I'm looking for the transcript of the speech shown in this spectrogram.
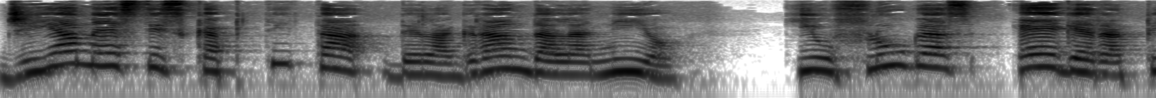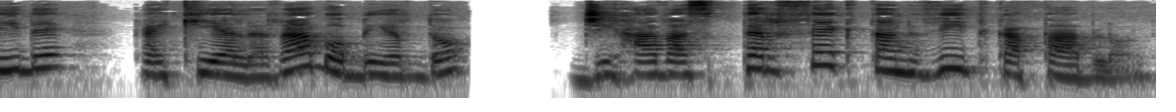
giam estis captita de la granda lanio, quiu flugas ege rapide cae ciel rabo birdo, gi havas perfectan vid capablon.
